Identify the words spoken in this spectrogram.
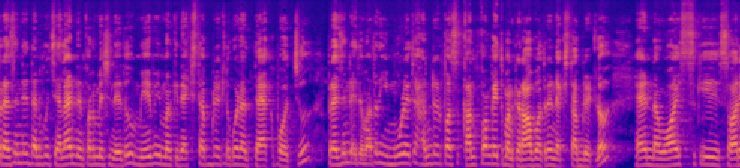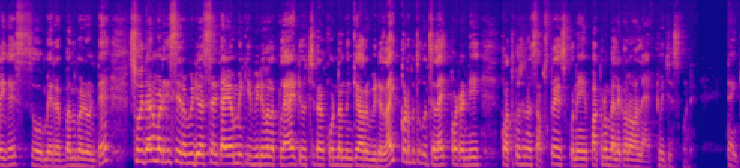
ప్రెసెంట్ అయితే దాని గురించి ఎలాంటి ఇన్ఫర్మేషన్ లేదు. మేబీ మనకి నెక్స్ట్ అప్డేట్లో కూడా అది తేకపోవచ్చు. ప్రెసెంట్ అయితే మాత్రం ఈ మూడు అయితే హండ్రెడ్ పర్సెంట్ కన్ఫర్మ్ అయితే మనకి రాబోతున్నాయి నెక్స్ట్ అప్డేట్లో. అండ్ నా వాయిస్కి సారీ గైస్ సో మీరు ఇబ్బంది పడి ఉంటే. సో ఇదని మనకి వీడియో వస్తే అయ్యో మీకు ఈ వీడియో వల్ల క్లారిటీ వచ్చింది అనుకుంటున్నాను. ఇంకెవరు వీడియో లైక్ కొడకపోతే కొంచెం లైక్ కొట్టండి. కొత్త కొంచెం సబ్స్క్రైబ్ చేసుకుని పక్కన బెల్లకొని వాళ్ళు యాక్టివేట్ చేసుకోండి. థ్యాంక్ యూ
